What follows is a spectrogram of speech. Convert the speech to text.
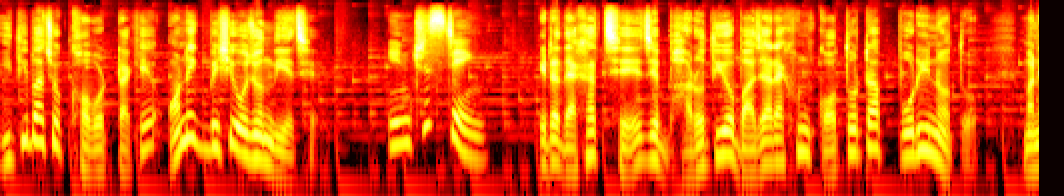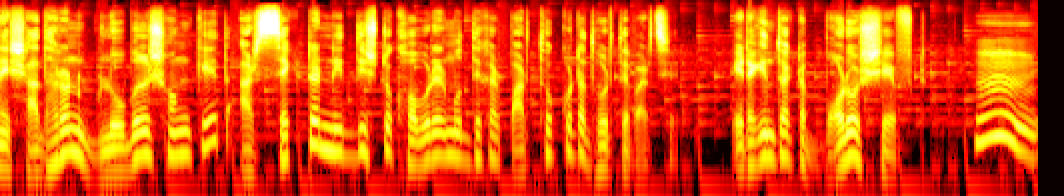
ইতিবাচক খবরটাকে অনেক বেশি ওজন দিয়েছে। ইন্টারেস্টিং এটা দেখাচ্ছে যে ভারতীয় বাজার এখন কতটা পরিণত। মানে সাধারণ গ্লোবাল সংকেত আর সেক্টর নির্দিষ্ট খবরের মধ্যেকার পার্থক্যটা ধরতে পারছে। এটা কিন্তু একটা বড় শেফট হুম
